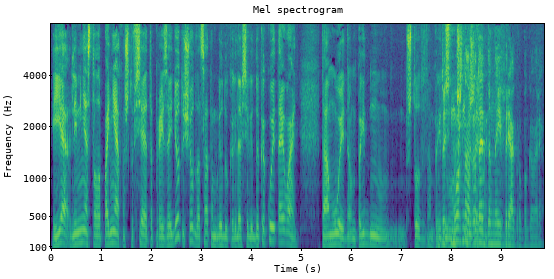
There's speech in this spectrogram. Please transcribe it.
И я, для меня стало понятно, что вся это произойдет еще в 2020 году, когда все говорят, да какой Тайвань? Там, ой, там, ну, что-то там придумал. То есть можно ожидать Тайвань? до ноября, грубо говоря.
